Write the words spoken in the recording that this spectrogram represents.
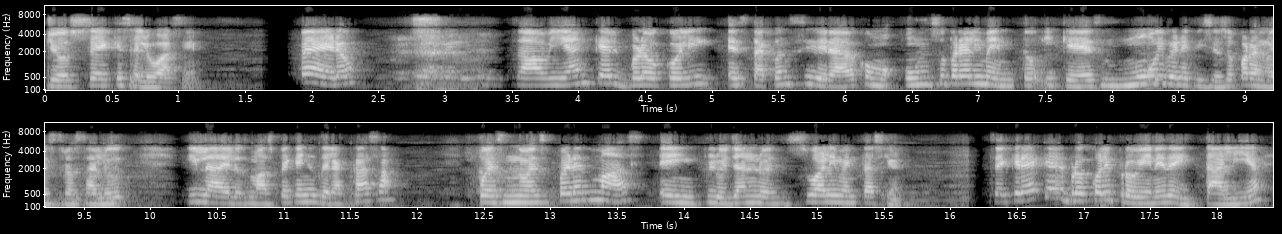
Yo sé que se lo hacen. Pero, ¿sabían que el brócoli está considerado como un superalimento y que es muy beneficioso para nuestra salud y la de los más pequeños de la casa? Pues no esperen más e incluyanlo en su alimentación. Se cree que el brócoli proviene de Italia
